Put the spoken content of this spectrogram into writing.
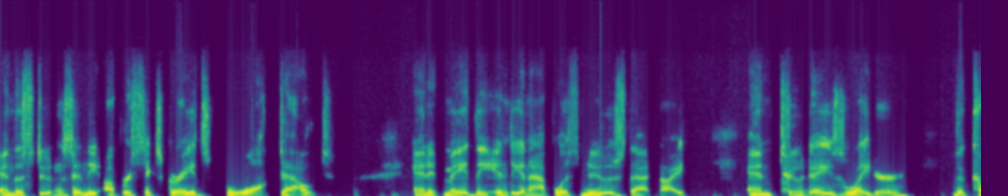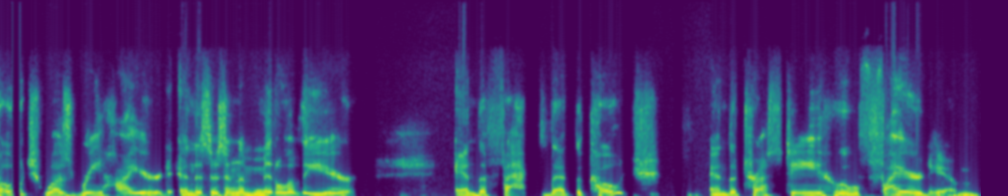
and the students in the upper six grades walked out and it made the indianapolis news that night and 2 days later the coach was rehired and this is in the middle of the year. And the fact that the coach and the trustee who fired him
